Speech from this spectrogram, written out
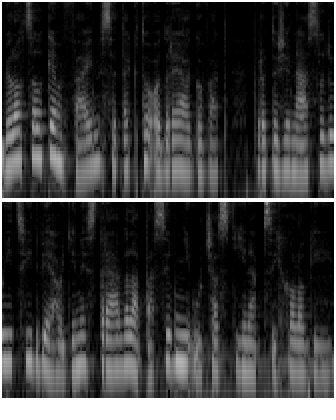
Bylo celkem fajn se takto odreagovat, protože následující dvě hodiny strávila pasivní účastí na psychologii.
